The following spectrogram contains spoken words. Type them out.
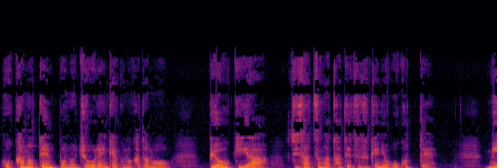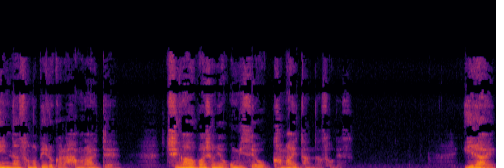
他の店舗の常連客の方も病気や自殺が立て続けに起こって、みんなそのビルから離れて、違う場所にお店を構えたんだそうです。以来、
